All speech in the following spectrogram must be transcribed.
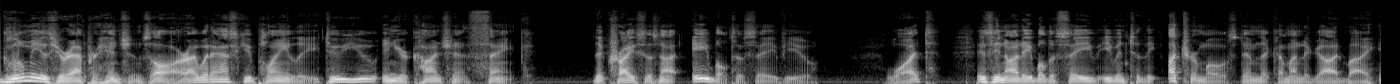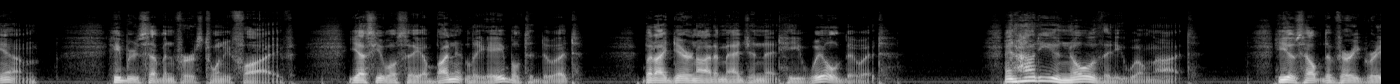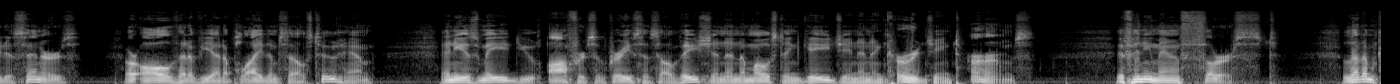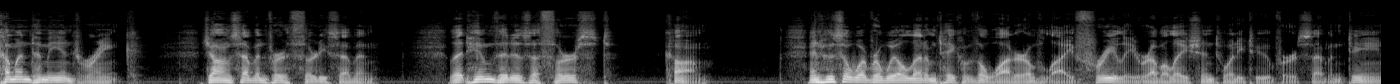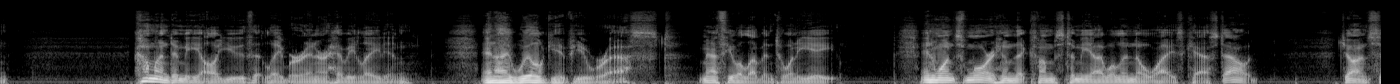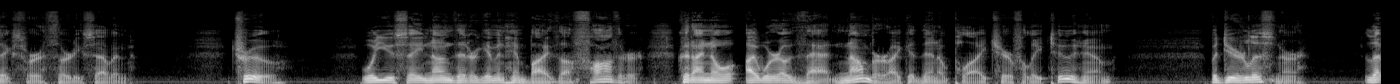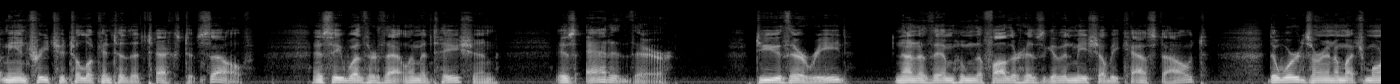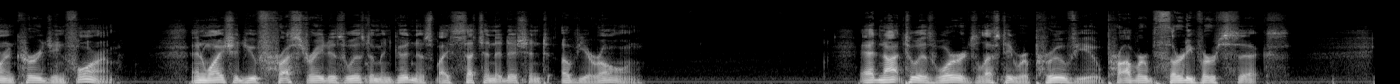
Gloomy as your apprehensions are, I would ask you plainly, do you in your conscience think that Christ is not able to save you? What? Is he not able to save even to the uttermost them that come unto God by him? Hebrews 7 verse 25. Yes, he will say abundantly able to do it, but I dare not imagine that he will do it. And how do you know that he will not? He has helped the very greatest sinners, or all that have yet applied themselves to him, and he has made you offers of grace and salvation in the most engaging and encouraging terms. If any man thirst, let him come unto me and drink. John 7 verse 37. Let him that is athirst come. And whosoever will, let him take of the water of life freely. Revelation 22 verse 17. Come unto me, all you that labor and are heavy laden, and I will give you rest. Matthew 11:28. And once more, him that comes to me I will in no wise cast out. John 6 verse 37. True. Will you say none that are given him by the Father? Could I know I were of that number, I could then apply cheerfully to him. But dear listener, let me entreat you to look into the text itself and see whether that limitation is added there. Do you there read, None of them whom the Father has given me shall be cast out? The words are in a much more encouraging form. And why should you frustrate his wisdom and goodness by such an addition of your own? Add not to his words, lest he reprove you. Proverb 30, verse 6.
